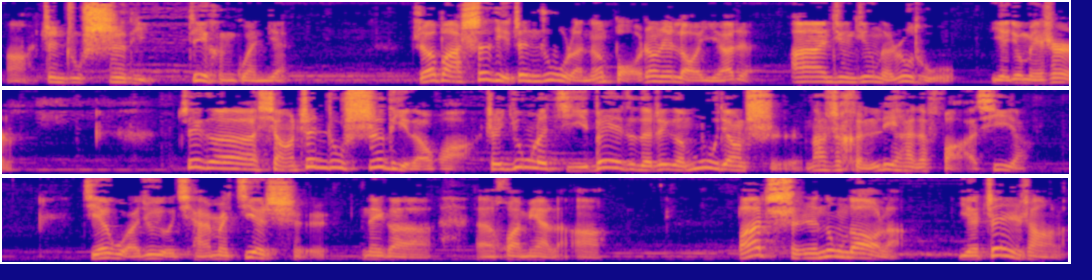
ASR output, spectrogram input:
啊镇住尸体，这很关键。只要把尸体镇住了，能保证这老爷子安安静静的入土，也就没事了。”这个想镇住尸体的话，这用了几辈子的这个木匠尺，那是很厉害的法器呀。结果就有前面借尺那个呃画面了啊，把尺弄到了，也镇上了，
